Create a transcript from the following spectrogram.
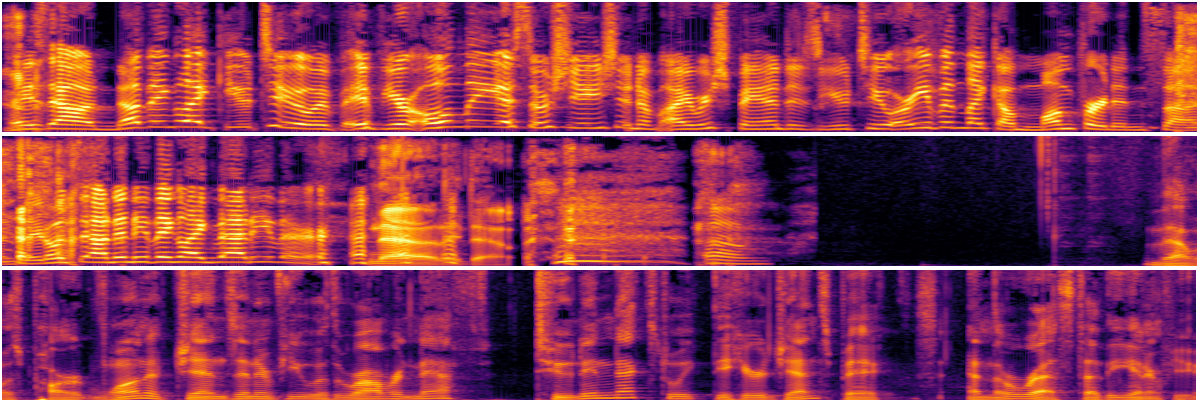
They sound nothing like U2. If if your only association of Irish band is U2, or even like a Mumford and Sons, they don't sound anything like that either. no, they don't. um, that was part one of Jenn's interview with Robert Neff. Tune in next week to hear Jenn's picks and the rest of the interview.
